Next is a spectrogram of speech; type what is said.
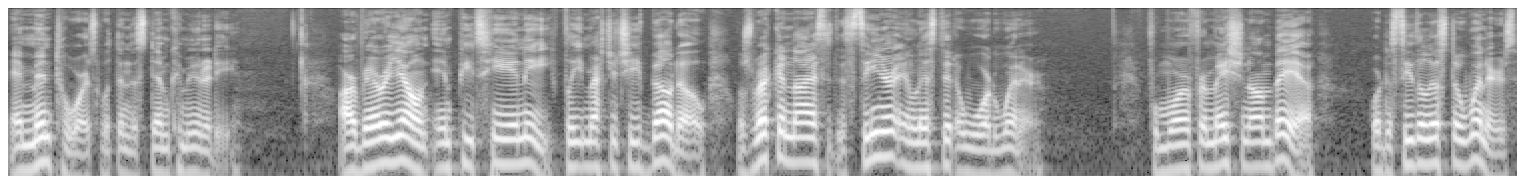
and mentors within the STEM community. Our very own MPT&E Fleet Master Chief Beldo was recognized as the Senior Enlisted Award winner. For more information on BEYA or to see the list of winners,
